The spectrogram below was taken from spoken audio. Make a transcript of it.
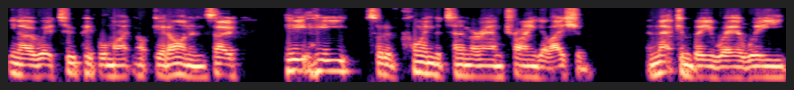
you know, where two people might not get on. And so he, he sort of coined the term around triangulation. And that can be where we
